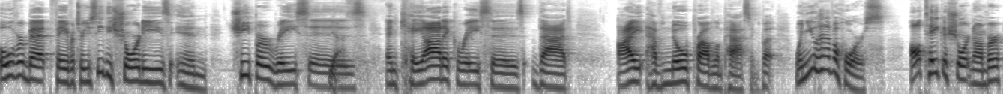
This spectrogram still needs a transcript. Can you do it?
overbet favorites, or you see these shorties in cheaper races and chaotic races that I have no problem passing. But when you have a horse, I'll take a short number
